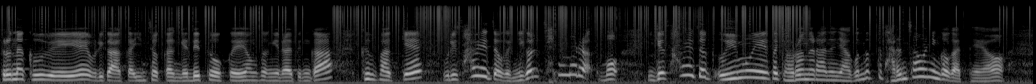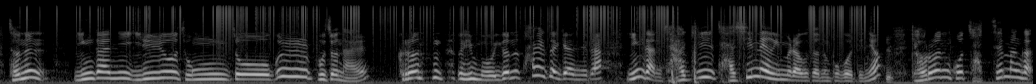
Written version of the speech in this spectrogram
그러나 그 외에 우리가 아까 인적 관계 네트워크의 형성이라든가 그 밖에 우리 사회적인 이건 책무라 뭐 이게 사회적 의무에서 결혼을 하느냐고는 또 다른 차원인 것 같아요. 저는 인간이 인류 종족을 보존할 그런 의무 이거는 사회적이 아니라 인간 자기 자신의 의무라고 저는 보거든요. 결혼 그 자체만 가-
